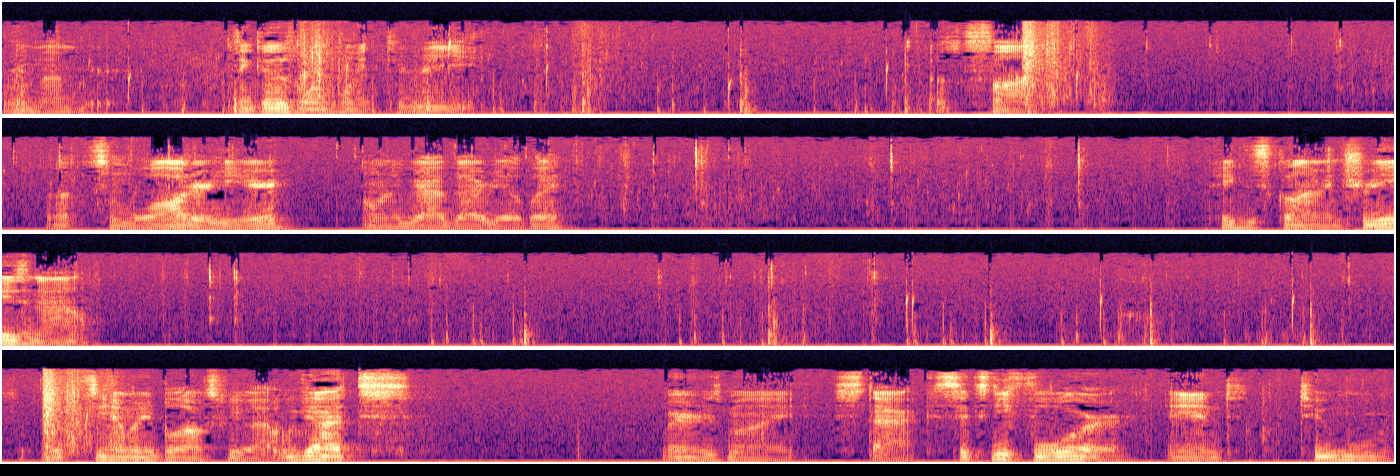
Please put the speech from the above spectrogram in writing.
remember. I think it was 1.3. That's fine. Got some water here. I want to grab that real quick. Pigs climbing trees now. Let's see how many blocks we got. We got. Where is my stack? 64 and two more.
